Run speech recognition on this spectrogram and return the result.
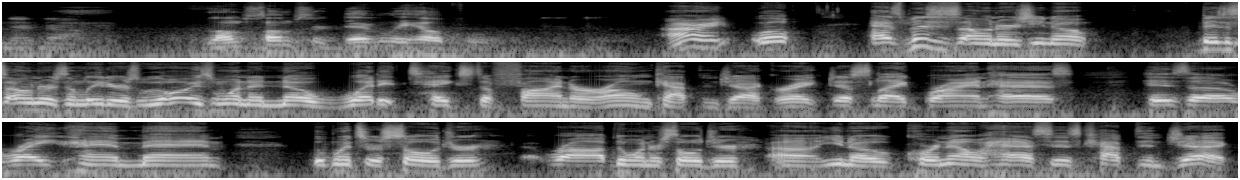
no doubt. Lump sums are definitely helpful. All right. Well, as business owners, you know, business owners and leaders, we always want to know what it takes to find our own Captain Jack, right? Just like Brian has his uh, right hand man, the Winter Soldier, Rob, the Winter Soldier. Uh, you know, Cornell has his Captain Jack.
